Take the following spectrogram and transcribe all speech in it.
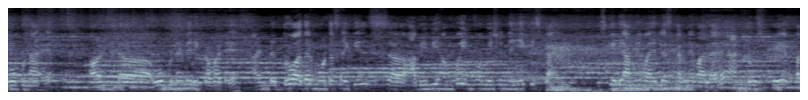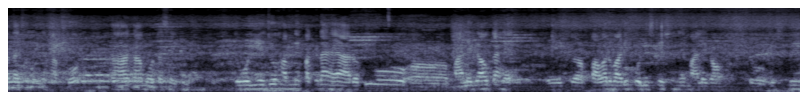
वो गुना है। एंड वो गुने में रिकवर्ड है। एंड दो अदर मोटरसाइकिल्स अभी भी हमको इन्फॉर्मेशन नहीं है किसका है। उसके लिए हमें वायरलेस करने वाला है एंड उस पर पता चलेगा हमको कहाँ कहाँ मोटरसाइकिल है। तो ये जो हमने पकड़ा है आरोपी, वो मालेगांव का है। एक पावरवाड़ी पुलिस स्टेशन है मालेगांव में तो उसमें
